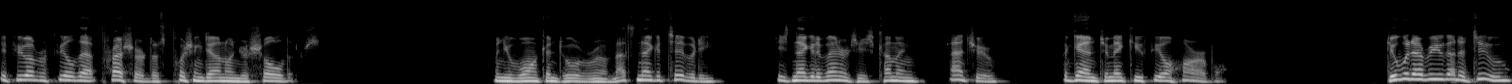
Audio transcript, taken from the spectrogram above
If you ever feel that pressure that's pushing down on your shoulders when you walk into a room, that's negativity. These negative energies coming at you, again, to make you feel horrible. Do whatever you got to do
